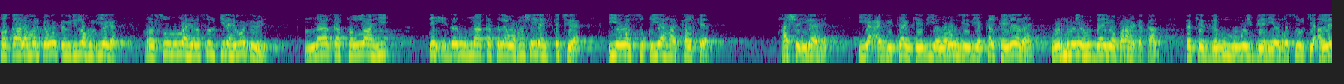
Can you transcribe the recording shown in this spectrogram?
Fa qaala marka wuxuu yidhi lahum iyaga rasuulullahi rasuulka ilaahi wuxuu yidhi naaqata allaahi ixdaruu naaqata le war hasha ilahay iska jira iyo wa suqyaha kalkeeda hasha ilaahay iyo cabitaankeedi iyo warawgeedi iyo kalkay leedahay warnimo yahuudaayo faraha ka qaada. Fakadabuuhu way beeniyeen rasuulkii alle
